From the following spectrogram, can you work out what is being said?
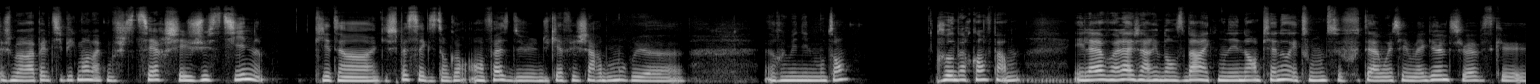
Je me rappelle typiquement d'un concert chez Justine, qui était un. Je sais pas si ça existe encore, en face du, café Charbon, rue, euh, rue Ménilmontant. Rue Oberkampf, pardon. Et là, voilà, j'arrive dans ce bar avec mon énorme piano et tout le monde se foutait à moitié de ma gueule, tu vois, parce que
